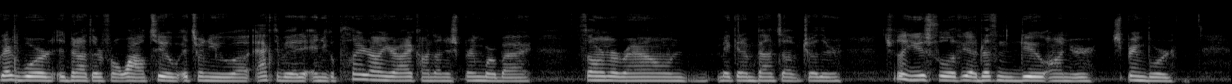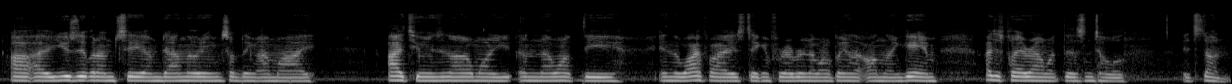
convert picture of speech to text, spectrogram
Graviboard has been out there for a while too. It's when you uh, activate it and you can play around your icons on your springboard by throwing them around, making them bounce off each other. It's really useful if you have nothing to do on your springboard. Uh, I use it when I'm say I'm downloading something on my iTunes and I don't want to and I want the and the Wi-Fi is taking forever and I want to play an online game, I just play around with this until it's done.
